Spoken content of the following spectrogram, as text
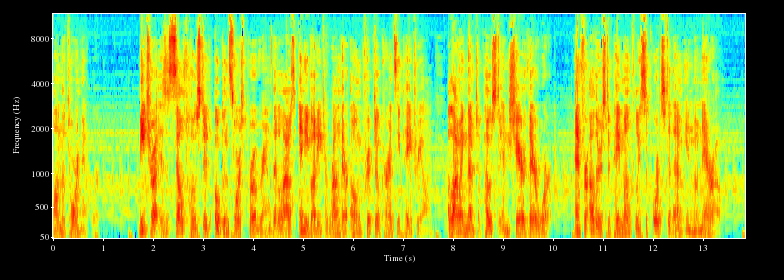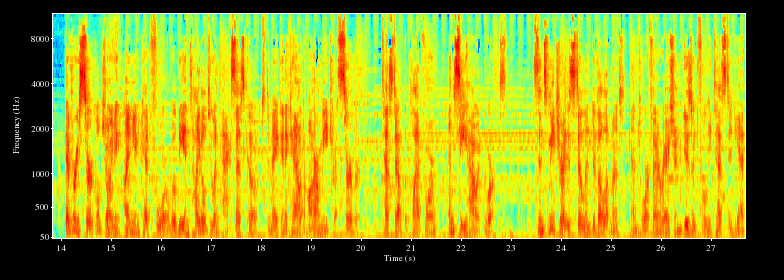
on the Tor network. Mitra is a self-hosted open source program that allows anybody to run their own cryptocurrency Patreon, allowing them to post and share their work, and for others to pay monthly supports to them in Monero. Every circle joining OnionCat 4 will be entitled to an access code to make an account on our Mitra server, test out the platform, and see how it works. Since Mitra is still in development, and Tor Federation isn't fully tested yet,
